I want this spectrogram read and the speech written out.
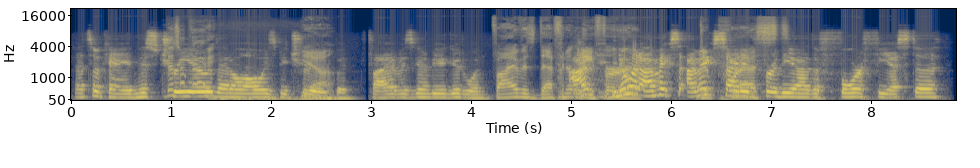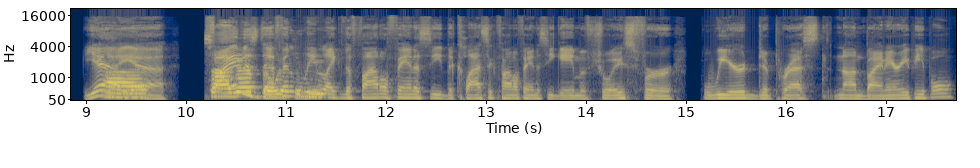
that's okay. In this trio, okay. that'll always be true. Yeah. But five is going to be a good one. five is definitely I, for you know what? I'm ex- I'm excited for the uh, the four Fiesta yeah uh, yeah. Saga. Five is but the definitely new- like the Final Fantasy, the classic Final Fantasy game of choice for weird, depressed, non-binary people.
